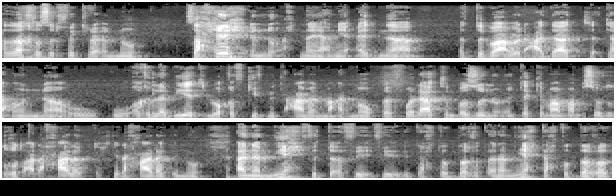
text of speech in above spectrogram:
ألخص الفكرة إنه صحيح إنه إحنا يعني عندنا الطباع والعادات تاعنا و- وأغلبية الوقت كيف نتعامل مع الموقف ولكن بظن إنه أنت كمان ما بصير تضغط على حالك وتحكي لحالك إنه أنا منيح في, الت- في, في تحت الضغط أنا منيح تحت الضغط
